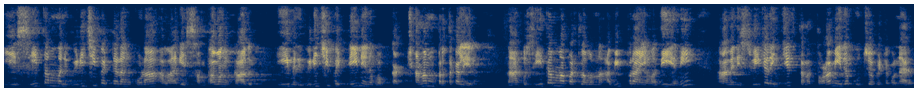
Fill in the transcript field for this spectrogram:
ఈ సీతమ్మని విడిచిపెట్టడం కూడా అలాగే సంభవం కాదు. ఈమెను విడిచిపెట్టి నేను ఒక్క క్షణం బ్రతకలేను. నాకు సీతమ్మ పట్ల ఉన్న అభిప్రాయం అది అని ఆమెని స్వీకరించి తన తొడ మీద కూర్చోపెట్టుకున్నారు.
